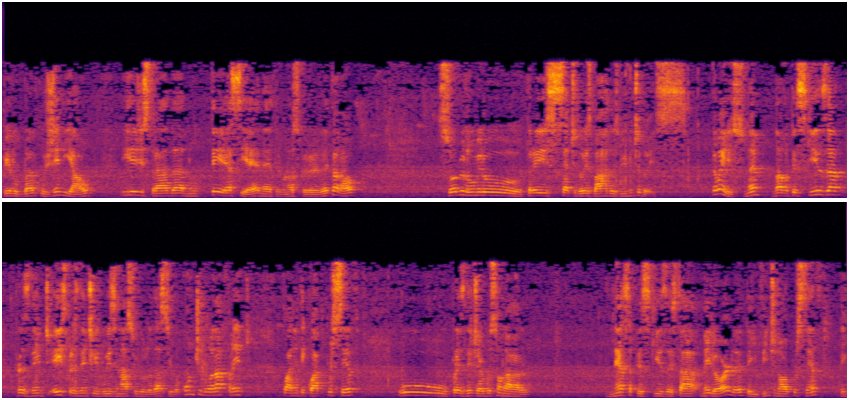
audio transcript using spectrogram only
pelo Banco Genial e registrada no TSE, né, Tribunal Superior Eleitoral, sob o número 372-2022. Então é isso, né? Nova pesquisa, ex-presidente Luiz Inácio Lula da Silva continua na frente, 44%. O presidente Jair Bolsonaro Nessa pesquisa está melhor, né? tem 29%, tem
